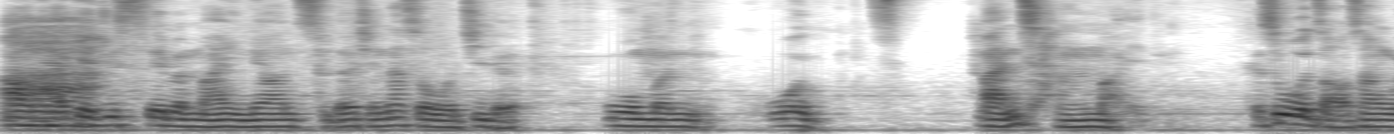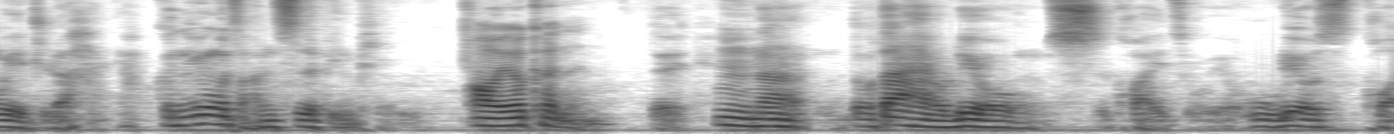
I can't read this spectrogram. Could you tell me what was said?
然后你还可以去 seven 买饮料吃的，而且那时候我记得我们我蛮常买的，可是我早餐我也觉得还好，可能因为我早上吃的比你便宜。哦，有可能。对，嗯那我大概还有六十块左右，五六十块，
